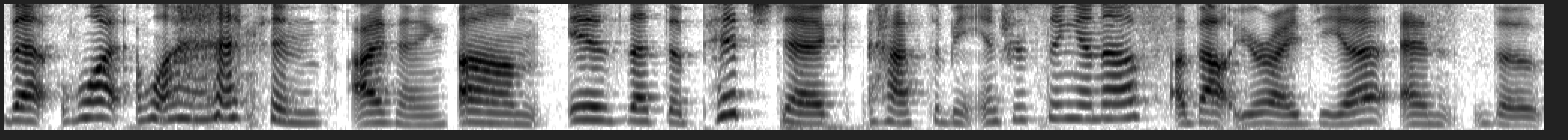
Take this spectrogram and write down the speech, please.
that what what happens, I think, um, is that the pitch deck has to be interesting enough about your idea and the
